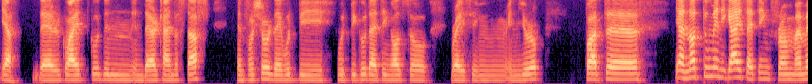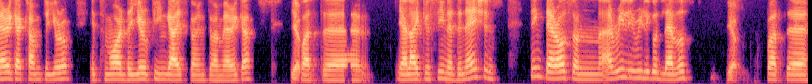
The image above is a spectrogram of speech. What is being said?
yeah, they're quite good in in their kind of stuff, and for sure they would be would be good. I think also racing in Europe, but uh, yeah, not too many guys. I think from America come to Europe. It's more the European guys going to America. Yeah. But uh, yeah, like you've seen at the nations, I think they're also on a really really good level. Yeah. But uh,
